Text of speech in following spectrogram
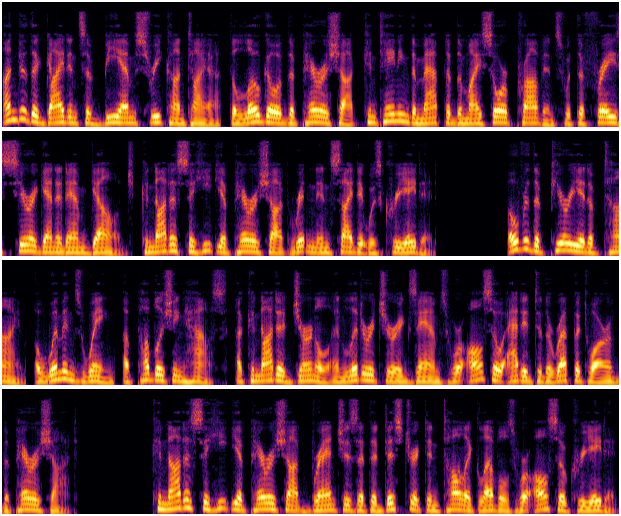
Under the guidance of B. M. Srikantaiah, the logo of the Parishad containing the map of the Mysore province with the phrase Sirigannadam Gelge, Kannada Sahitya Parishad written inside it was created. Over the period of time, a women's wing, a publishing house, a Kannada journal and literature exams were also added to the repertoire of the Parishad. Kannada Sahitya Parishad branches at the district and taluk levels were also created.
